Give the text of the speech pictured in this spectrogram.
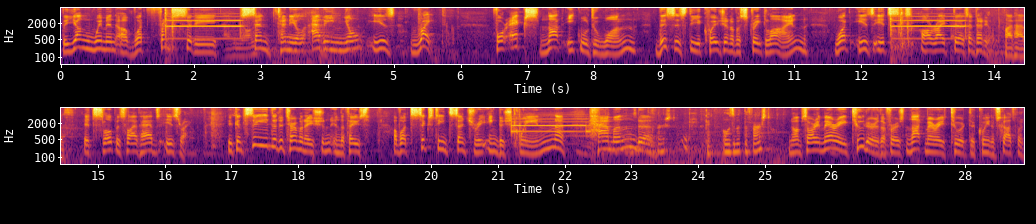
The Young Women of what French city? Centennial Avignon is right. For x not equal to 1, this is the equation of a straight line. What is its, all right, uh, Centennial? Five halves. Its slope is 5 halves is right. You can see the determination in the face of what 16th century English queen, Hammond. uh, First? Okay. Elizabeth the First? No, I'm sorry, Mary Tudor the first, not Mary Tudor, the Queen of Scots, but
